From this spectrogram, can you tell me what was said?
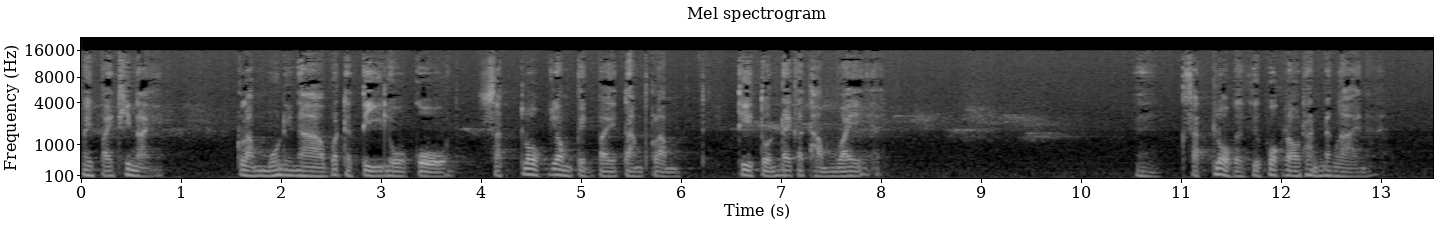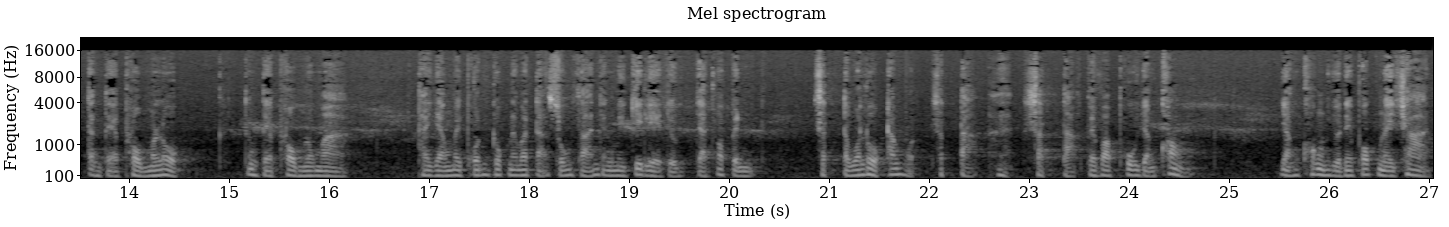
ไม่ไปที่ไหน กลัมโมนินาวัตตีโลโก สัตว์โลกย่อมเป็นไปตามกลัมที่ตนได้กระทำไว้ สัตว์โลกก็คือพวกเราท่านทั้งหลายนะตั้งแต่พรหมโลก ตั้งแต่พรหมลงมา ถ้ายังไม่พ้นทุกในวัฏสงสารยังมีกิเลสอยู่จัดว่าเป็นสัตวโลกทั้งหมด สัตตะสัตตะแปลว่าผู้ยังคล่อง ยังคล่องอยู่ในภพในชาติ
